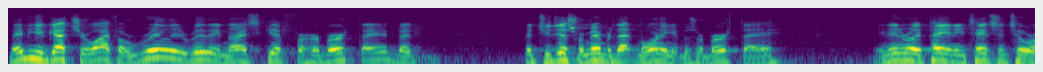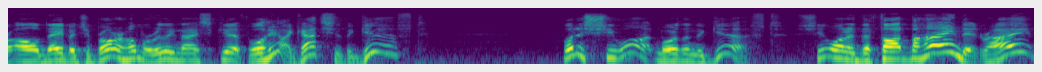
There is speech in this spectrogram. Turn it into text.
Maybe you got your wife a really, really nice gift for her birthday, but, but you just remembered that morning it was her birthday. You didn't really pay any attention to her all day, but you brought her home a really nice gift. Well, here, I got you the gift. What does she want more than the gift? She wanted the thought behind it, right?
